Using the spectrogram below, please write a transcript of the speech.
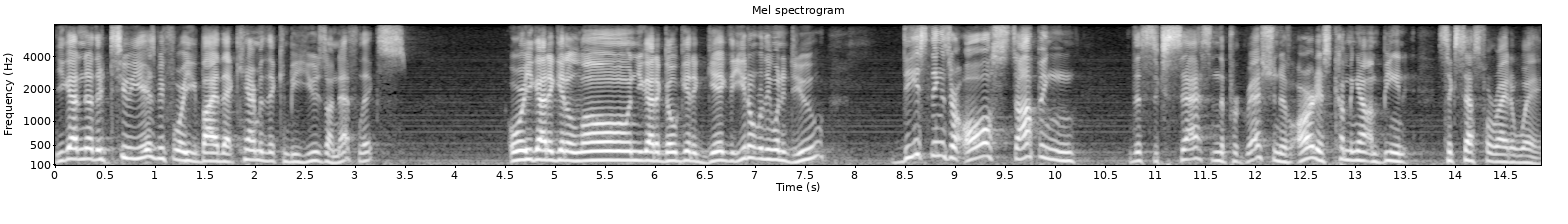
You got another two years before you buy that camera that can be used on Netflix. Or you got to get a loan, you got to go get a gig that you don't really want to do. These things are all stopping the success and the progression of artists coming out and being successful right away.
